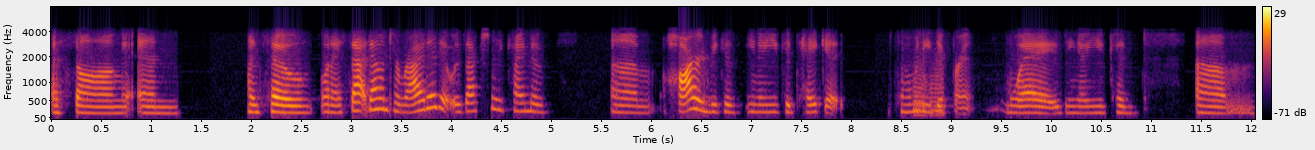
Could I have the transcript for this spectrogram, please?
a song. And and so when I sat down to write it it was actually kind of um hard because you know you could take it so many Mhm. different ways. You know you could um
